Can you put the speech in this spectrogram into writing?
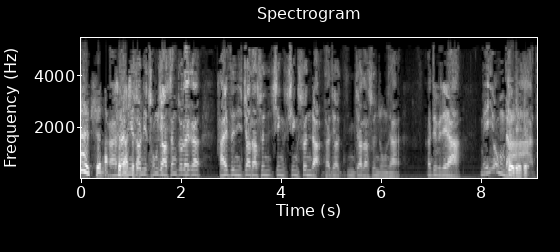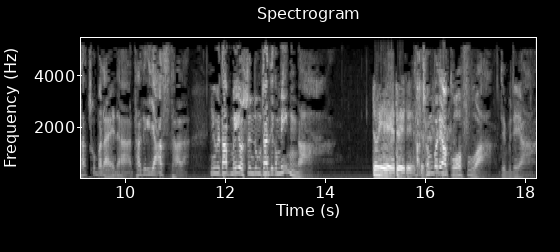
是的啊，那你说你从小生出来个孩子，你叫他孙姓姓孙的，他叫你叫他孙中山，啊，对不对啊？没用的，对对对。他出不来的，他这个压死他了，因为他没有孙中山这个命啊，对对对，他成不了国父啊，对不对啊？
